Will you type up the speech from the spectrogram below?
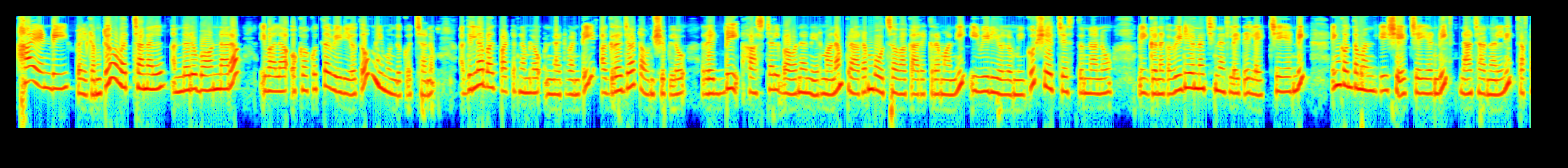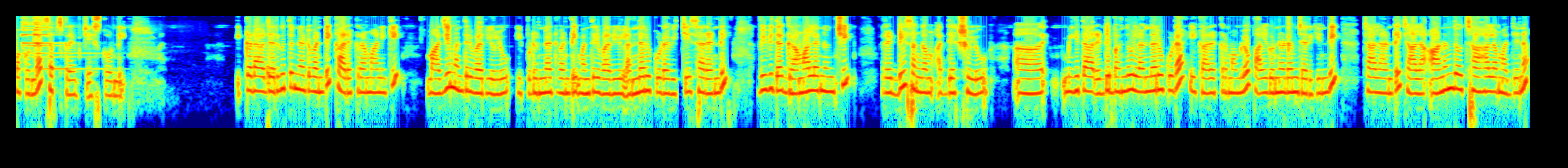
Hi అండి. Welcome to our channel. అందరూ బాగున్నారా? ఇవాళ ఒక కొత్త వీడియోతో మీ ముందుకు వచ్చాను ఆదిలాబాద్ పట్టణంలో ఉన్నటువంటి అగ్రజ టౌన్షిప్లో రెడ్డి హాస్టల్ భవన నిర్మాణం ప్రారంభోత్సవ కార్యక్రమాన్ని ఈ వీడియోలో మీకు షేర్ చేస్తున్నాను. మీకు గనక వీడియో నచ్చినట్లయితే లైక్ చేయండి. ఇంకొంతమందికి షేర్ చేయండి. నా ఛానల్ని తప్పకుండా సబ్స్క్రైబ్ చేసుకోండి. ఇక్కడ జరుగుతున్నటువంటి కార్యక్రమానికి మాజీ మంత్రివర్యులు ఇప్పుడున్నటువంటి మంత్రివర్యులందరూ కూడా విచ్చేశారండి. వివిధ గ్రామాల నుంచి రెడ్డి సంఘం అధ్యక్షులు మిగతా రెడ్డి బంధువులందరూ కూడా ఈ కార్యక్రమంలో పాల్గొనడం జరిగింది. చాలా అంటే చాలా ఆనందోత్సాహాల మధ్యన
